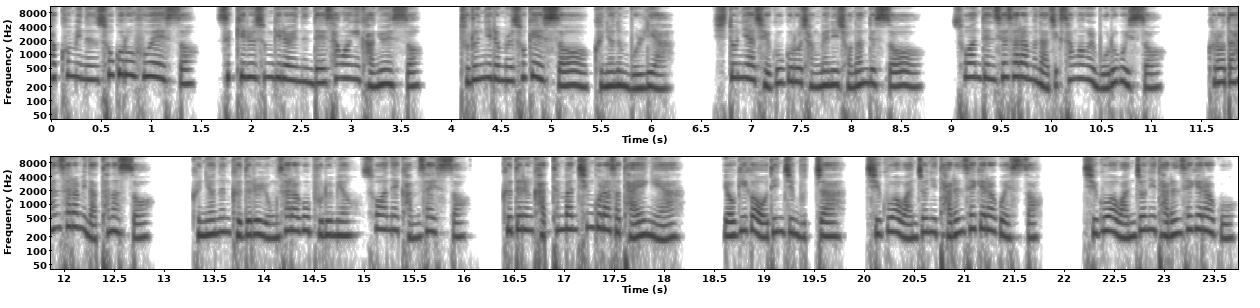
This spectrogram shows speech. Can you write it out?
타쿠미는 속으로 후회했어. 스킬을 숨기려 했는데 상황이 강요했어. 둘은 이름을 소개했어. 그녀는 몰리야. 시도니아 제국으로 장면이 전환됐어. 소환된 세 사람은 아직 상황을 모르고 있어. 그러다 한 사람이 나타났어. 그녀는 그들을 용사라고 부르며 소환에 감사했어. 그들은 같은 반 친구라서 다행이야. 여기가 어딘지 묻자 지구와 완전히 다른 세계라고 했어. 지구와 완전히 다른 세계라고.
